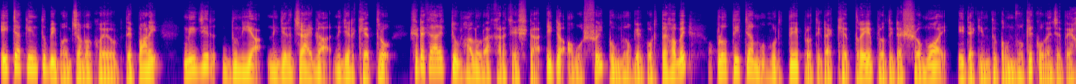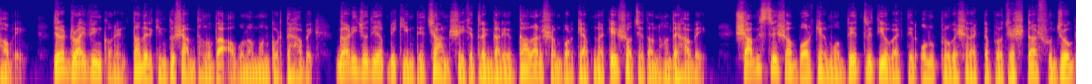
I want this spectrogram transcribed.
এটা কিন্তু বিপজ্জনক হয়ে উঠতে পারে। নিজের দুনিয়া, নিজের জায়গা, নিজের ক্ষেত্র সেটাকে আরেকটু ভালো রাখার চেষ্টা। এটা অবশ্যই কুম্ভকে করতে হবে। প্রতিটা মুহূর্তে, প্রতিটা ক্ষেত্রে, প্রতিটা সময় এটা কিন্তু কুম্ভকে করে যেতে হবে। যারা ড্রাইভিং করেন, তাদের কিন্তু সাবধানতা অবলম্বন করতে হবে। গাড়ি যদি আপনি কিনতে চান, সেই ক্ষেত্রে গাড়ির কালার সম্পর্কে আপনাকে সচেতন হতে হবে। স্বামী স্ত্রী সম্পর্কের মধ্যে তৃতীয় ব্যক্তির অনুপ্রবেশের একটা প্রচেষ্টা, সুযোগ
